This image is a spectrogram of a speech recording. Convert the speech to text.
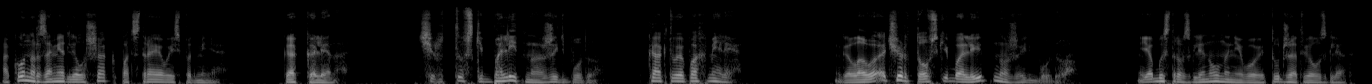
а Конор замедлил шаг, подстраиваясь под меня. «Как колено?» «Чертовски болит, но жить буду. Как твое похмелье?» «Голова чертовски болит, но жить буду». Я быстро взглянул на него и тут же отвел взгляд.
